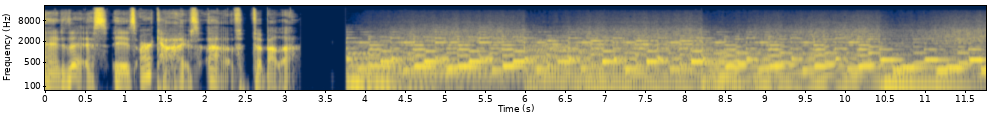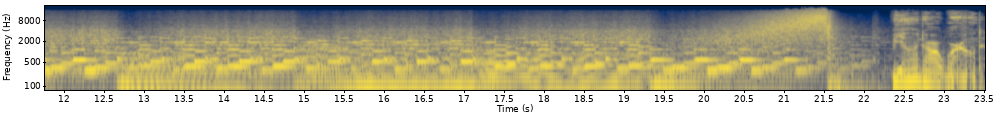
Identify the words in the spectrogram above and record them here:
and this is Archives of Fabella. World,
